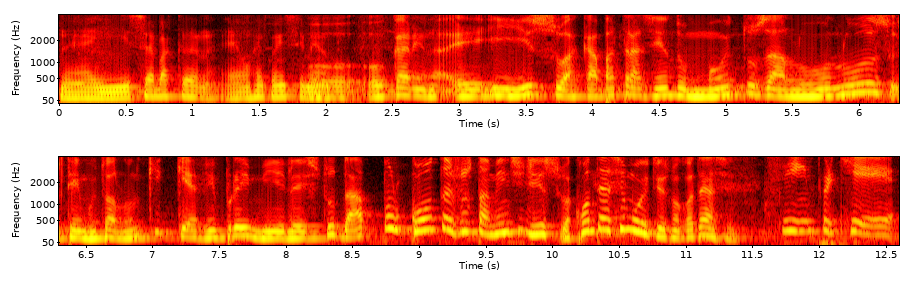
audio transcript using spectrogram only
Né? E isso é bacana, é um reconhecimento. Ô, ô Karina, e, e, isso acaba trazendo muitos alunos, tem muito aluno que quer vir para o Emília estudar por conta justamente disso. Acontece muito isso, não acontece? Sim, porque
